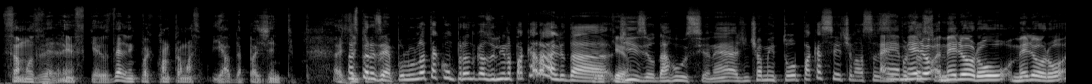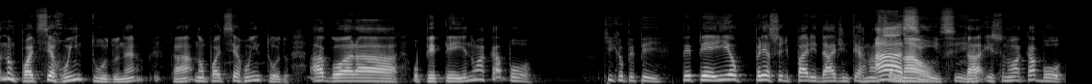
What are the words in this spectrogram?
somos Zelensky. O Zelensky vai contar umas piadas pra gente. A Mas, gente- por exemplo, o Lula tá comprando gasolina pra caralho da diesel da Rússia, né? A gente aumentou pra cacete nossas É, importações. melhor- melhorou, melhorou. Não pode ser ruim em tudo, né? Tá? Não pode ser ruim em tudo. Agora, o PPI não acabou. O que, que é o PPI? PPI é o preço de paridade internacional. Ah, sim, sim. Tá? Isso não acabou.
